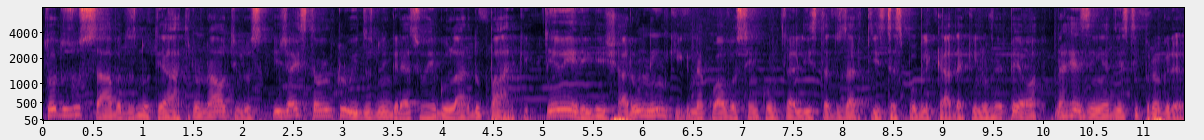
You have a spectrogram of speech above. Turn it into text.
todos os sábados no Teatro Nautilus e já estão incluídos no ingresso regular do parque. Eu irei deixar um link na qual você encontra a lista dos artistas publicada aqui no VPO na resenha deste programa.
